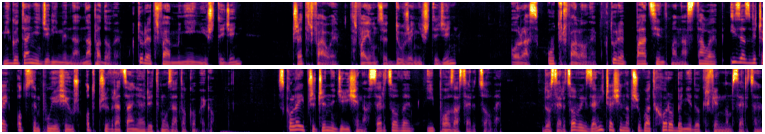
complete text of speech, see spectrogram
migotanie dzielimy na napadowe, które trwa mniej niż tydzień, przetrwałe, trwające dłużej niż tydzień, oraz utrwalone, które pacjent ma na stałe i zazwyczaj odstępuje się już od przywracania rytmu zatokowego. Z kolei przyczyny dzieli się na sercowe i pozasercowe. Do sercowych zalicza się przykład chorobę niedokrwienną serca,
